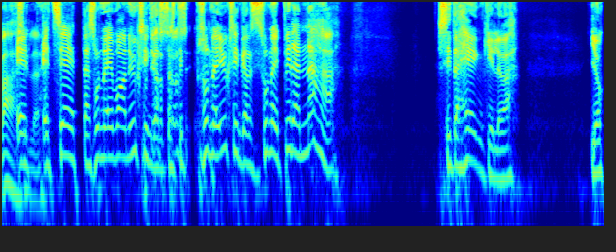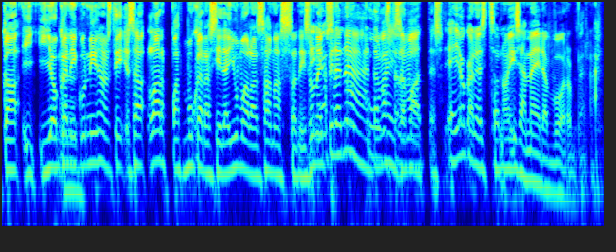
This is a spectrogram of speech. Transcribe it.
vähän Et, silleen. et se, että sun ei vaan yksinkertaisesti, jos- sun ei yksinkertaisesti, sun ei pidä nähdä sitä henkilöä, joka, joka mm. niin, kuin niin sanotusti, sä larppaat mukana siitä Jumalan sanassa, niin sun ei Jos pidä nähdä häntä vähissä vaatteessa. Ei jokainen sit sano isä meidän vuoron perään.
